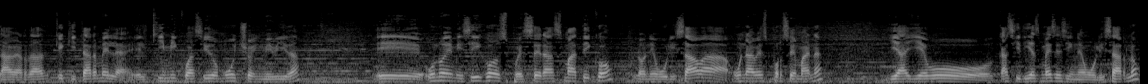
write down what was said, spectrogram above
La verdad que quitarme el químico ha sido mucho en mi vida. Eh, uno de mis hijos pues era asmático, lo nebulizaba una vez por semana, ya llevo casi 10 meses sin nebulizarlo.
